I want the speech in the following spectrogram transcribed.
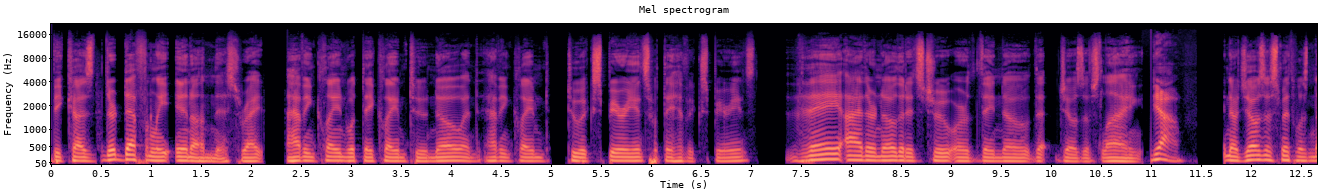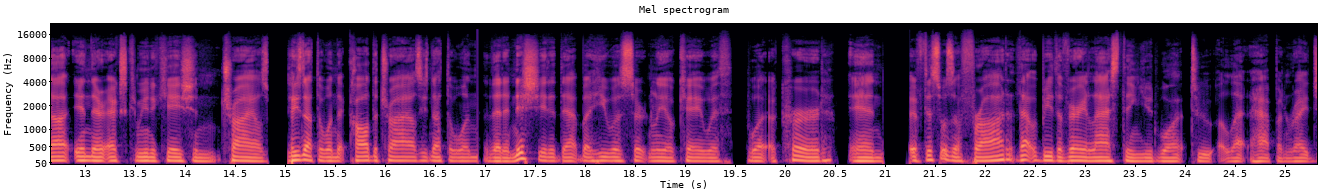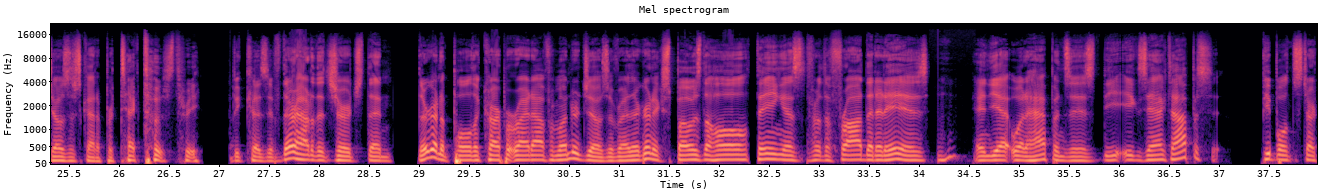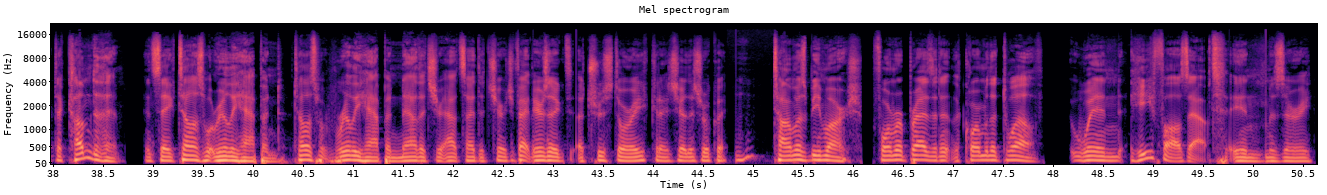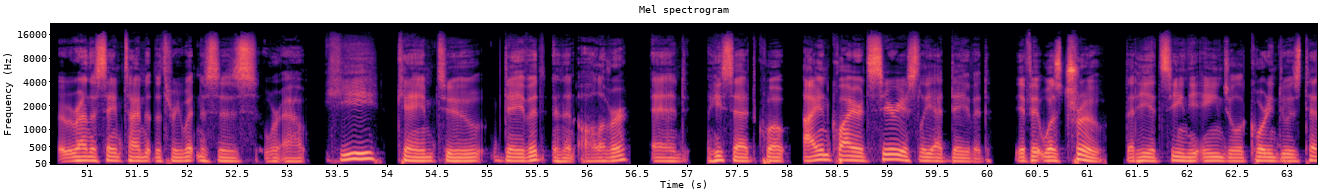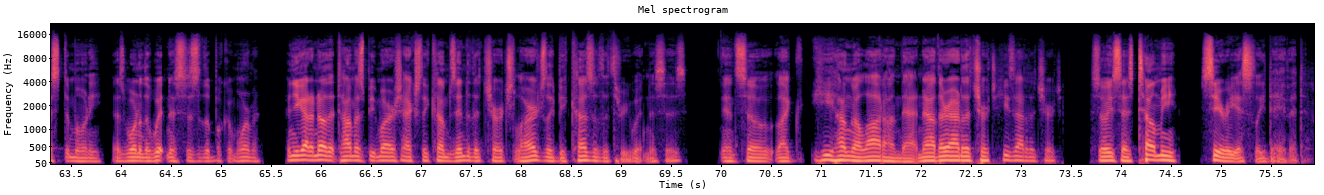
because they're definitely in on this, right? Having claimed what they claim to know and having claimed to experience what they have experienced, they either know that it's true or they know that Joseph's lying. Yeah. You know, Joseph Smith was not in their excommunication trials. He's not the one that called the trials. He's not the one that initiated that, but he was certainly okay with what occurred. And if this was a fraud, that would be the very last thing you'd want to let happen, right? Joseph's got to protect those three because if they're out of the church, then they're going to pull the carpet right out from under Joseph, right? They're going to expose the whole thing as for the fraud that it is. Mhm. And yet, what happens is the exact opposite. People start to come to them and say, Tell us what really happened. Tell us what really happened now that you're outside the church. In fact, here's a, a true story. Can I share this real quick? Mhm. Thomas B. Marsh, former president, the Quorum of the Twelve, when he falls out in Missouri around the same time that the three witnesses were out, he came to David and then Oliver and he said, quote, I inquired seriously at David if it was true that he had seen the angel according to his testimony as one of the witnesses of the Book of Mormon. And you got to know that Thomas B. Marsh actually comes into the church largely because of the three witnesses. And so, like, he hung a lot on that. Now they're out of the church. He's out of the church. So he says, Tell me seriously, David.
